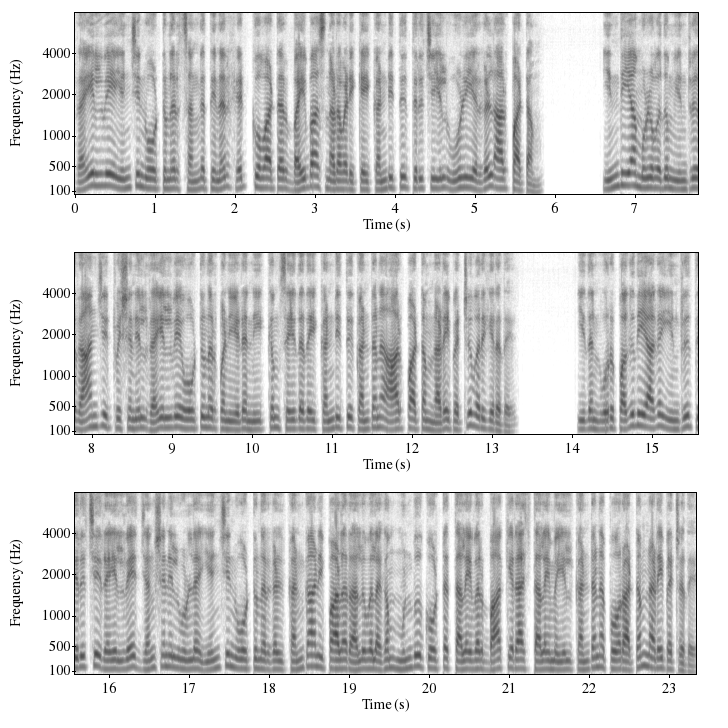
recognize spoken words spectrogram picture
ரயில்வே என்ஜின் ஓட்டுநர் சங்கத்தினர் ஹெட் குவார்ட்டர் பைபாஸ் நடவடிக்கை கண்டித்து திருச்சியில் ஊழியர்கள் ஆர்ப்பாட்டம். இந்தியா முழுவதும் இன்று ராஞ்சி டிவிஷனில் ரயில்வே ஓட்டுநர் பணியிட நீக்கம் செய்ததை கண்டித்து கண்டன ஆர்ப்பாட்டம் நடைபெற்று வருகிறது. இதன் ஒரு பகுதியாக இன்று திருச்சி ரயில்வே ஜங்ஷனில் உள்ள என்ஜின் ஓட்டுநர்கள் கண்காணிப்பாளர் அலுவலகம் முன்பு கோட்டத் தலைவர் பாக்யராஜ் தலைமையில் கண்டன போராட்டம் நடைபெற்றது.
